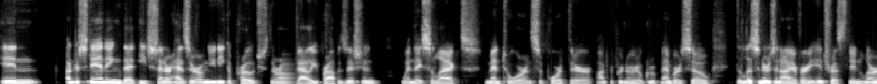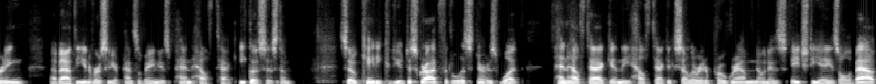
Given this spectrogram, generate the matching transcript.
in understanding that each center has their own unique approach, their own value proposition when they select, mentor, and support their entrepreneurial group members. So the listeners and I are very interested in learning about the University of Pennsylvania's Penn Health Tech ecosystem. So, Katie, could you describe for the listeners what Penn Health Tech and the Health Tech Accelerator Program, known as HTA, is all about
